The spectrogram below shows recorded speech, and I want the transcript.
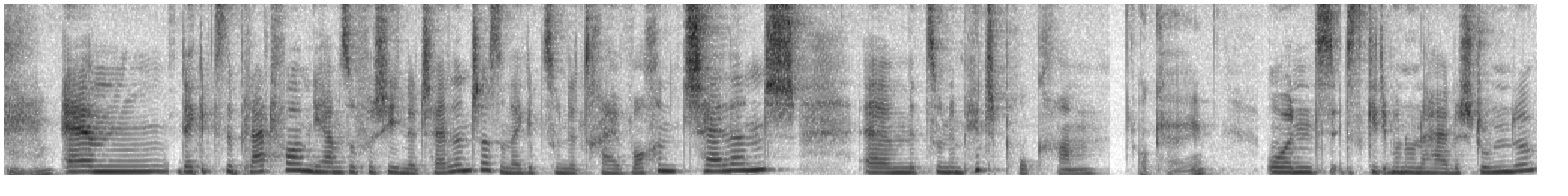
Mhm. Ähm, da gibt es eine Plattform, die haben so verschiedene Challenges und da gibt es so eine Drei-Wochen-Challenge ähm, mit so einem Hit-Programm. Okay. Und das geht immer nur eine halbe Stunde.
